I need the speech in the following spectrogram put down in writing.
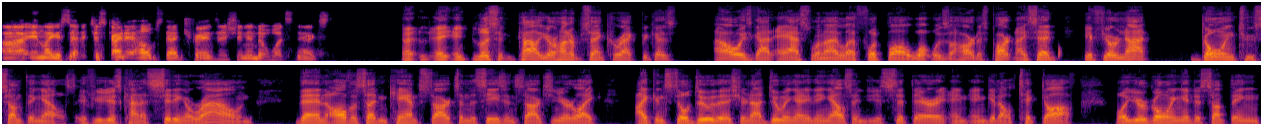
Uh, and like I said, it just kind of helps that transition into what's next. Uh, listen, Kyle, you're 100% correct because I always got asked when I left football what was the hardest part. And I said, if you're not going to something else. If you're just kind of sitting around, then all of a sudden camp starts and the season starts, and you're like, I can still do this. You're not doing anything else, and you just sit there and, and get all ticked off. Well, you're going into something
